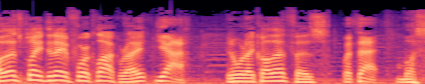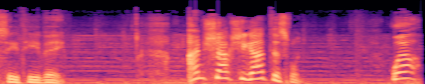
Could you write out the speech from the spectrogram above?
Oh, that's playing today at 4 o'clock, right? Yeah. You know what I call that, Fez? What's that? Must see TV. I'm shocked she got this one. Well,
